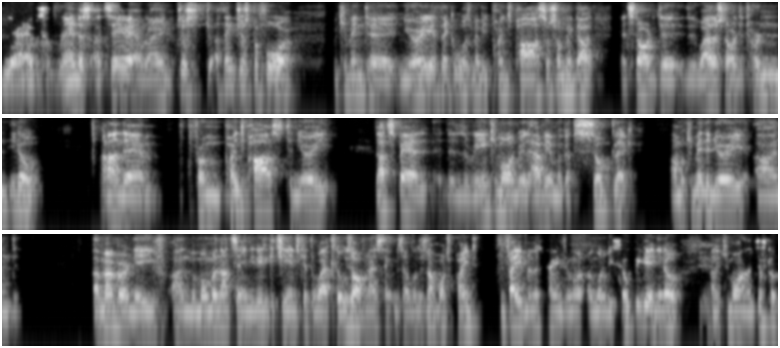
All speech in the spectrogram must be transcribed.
Yeah, it was horrendous. I'd say around just I think just before we came into Newry, I think it was maybe Poyntzpass or something like that. It started to, the weather started to turn, you know, and um, from Poyntzpass to Newry, that spell the, the, rain came on real heavy and we got soaked like. And we came into Newry and I remember Niamh and my mum and that saying you need to get changed, get the wet clothes off, and I was thinking to myself, well, there's not much point in five minutes time I'm going, I'm going to be soaked again, you know. Yeah. And it came on and it just got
